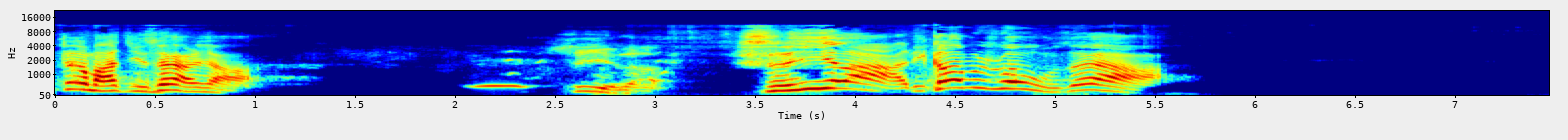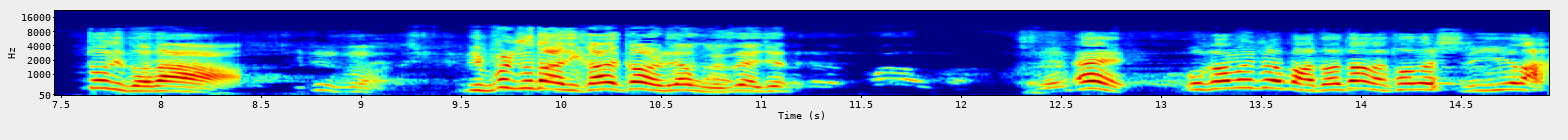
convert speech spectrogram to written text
这个马几岁啊小？十一了。十一了？你刚不是说五岁啊？到底多大？这个你不知道？你刚才告诉人家五岁就。哎，我刚问这马多大了，他说十一了。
